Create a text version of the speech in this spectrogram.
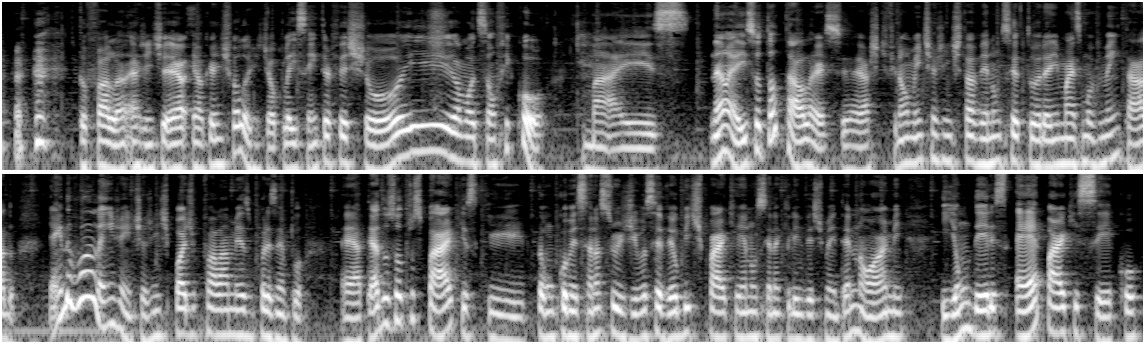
tô falando. A gente, é, é o que a gente falou, gente. É o Play Center fechou e a maldição ficou. Mas. Não, é isso total, Lércio. Eu acho que finalmente a gente tá vendo um setor aí mais movimentado. E ainda vou além, gente. A gente pode falar mesmo, por exemplo, é, até dos outros parques que estão começando a surgir. Você vê o Beach Park anunciando aquele investimento enorme. E um deles é Parque Seco.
